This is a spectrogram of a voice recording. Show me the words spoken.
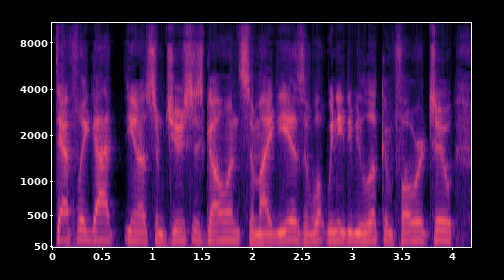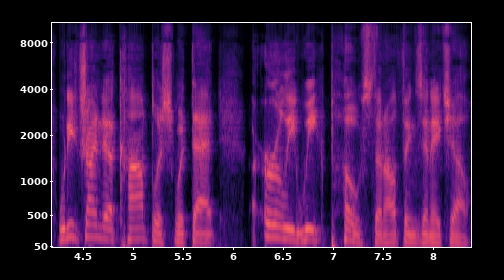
Definitely got, you know, some juices going, some ideas of what we need to be looking forward to. What are you trying to accomplish with that early week post on all things NHL?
